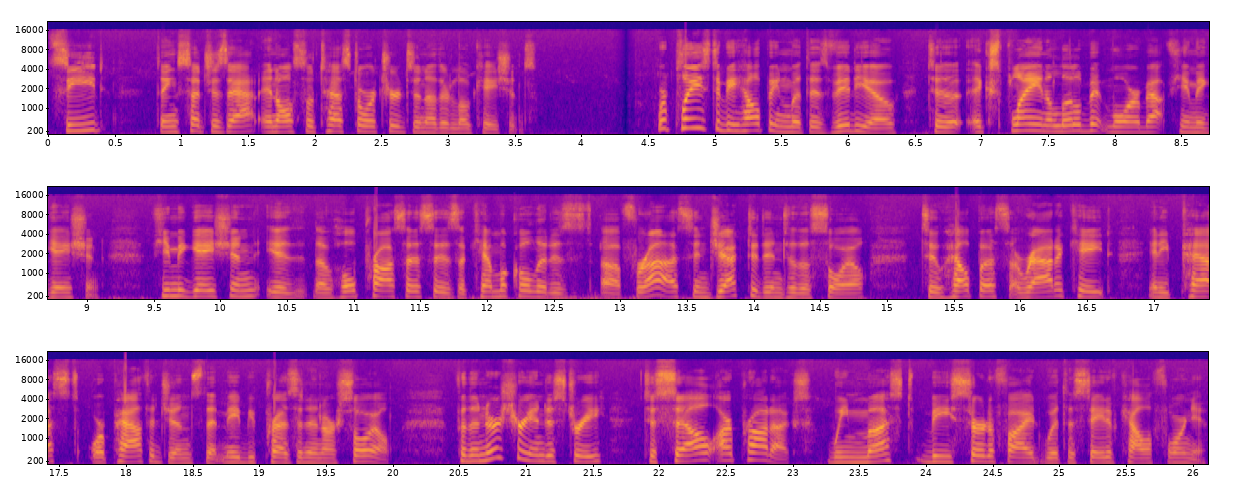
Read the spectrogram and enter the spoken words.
seed, things such as that, and also test orchards in other locations. We're pleased to be helping with this video to explain a little bit more about fumigation. Fumigation is, the whole process is a chemical that is, uh, for us, injected into the soil to help us eradicate any pests or pathogens that may be present in our soil. For the nursery industry to sell our products, we must be certified with the state of California.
